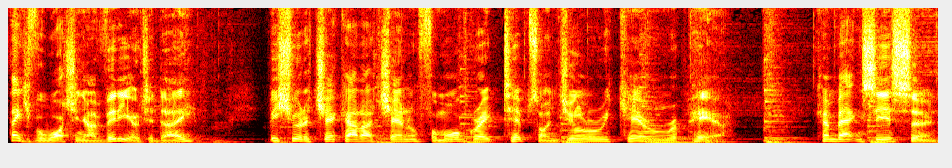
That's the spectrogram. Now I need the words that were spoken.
Thank you for watching our video today. Be sure to check out our channel for more great tips on jewelry care and repair. Come back and see us soon.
